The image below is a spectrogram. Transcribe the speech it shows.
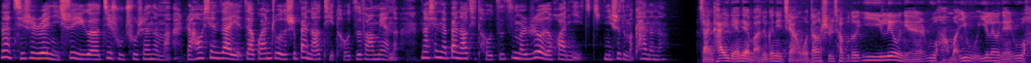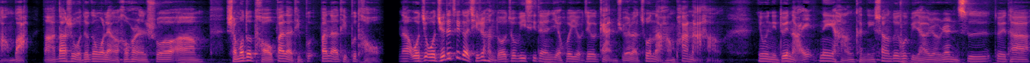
那其实瑞你是一个技术出身的嘛，然后现在也在关注的是半导体投资方面的。那现在半导体投资这么热的话，你你是怎么看的呢？展开一点点吧，就跟你讲，我当时差不多一六年入行吧，一五一六年入行吧，啊，当时我就跟我两个合伙人说啊，什么都投，半导体不半导体不投。那我就我觉得这个其实很多做 VC 的人也会有这个感觉了，做哪行怕哪行，因为你对哪一那一行肯定相对会比较有认知，对他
